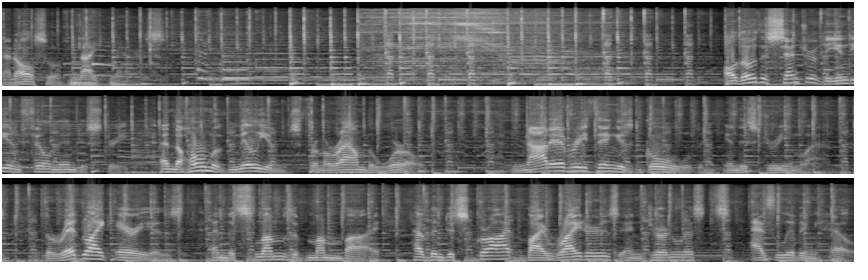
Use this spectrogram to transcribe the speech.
and also of nightmares. Although the center of the Indian film industry and the home of millions from around the world, not everything is gold in this dreamland. The red light areas and the slums of Mumbai have been described by writers and journalists as living hell.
